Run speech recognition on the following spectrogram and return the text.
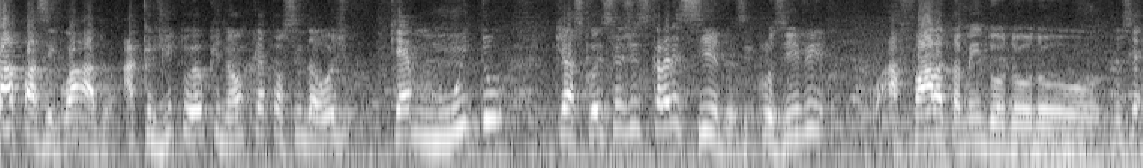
Tá apaziguado? Acredito eu que não, porque a torcida hoje quer muito que as coisas sejam esclarecidas. Inclusive, a fala também do. do- do- não sei,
